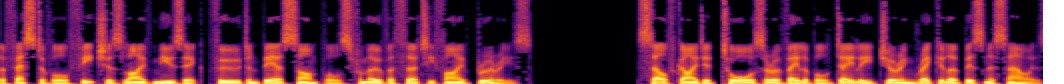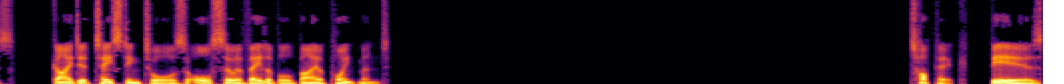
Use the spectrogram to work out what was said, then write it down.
the festival features live music, food and beer samples from over 35 breweries. Self-guided tours are available daily during regular business hours. Guided tasting tours are also available by appointment. Topic: Beers.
